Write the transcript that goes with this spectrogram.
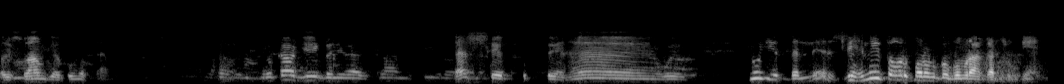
اور اسلام کی حکومت ہے ایسے کتے ہیں وہ کیوں یہ دلے ذہنی طور پر ان کو گمراہ کر چکے ہیں؟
